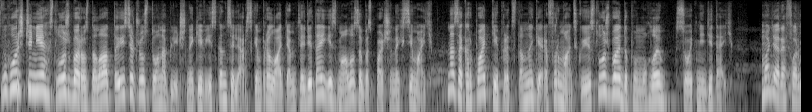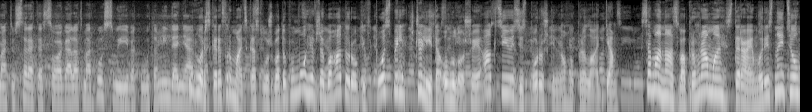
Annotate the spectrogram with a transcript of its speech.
В Угорщині служба роздала 1100 наплічників із канцелярським приладдям для дітей із малозабезпечених сімей. На Закарпатті представники реформатської служби допомогли сотні дітей. A Magyar Református Szeretetszolgálat már hosszú évek óta minden nyáron Угорська реформатська служба допомоги вже багато років поспіль щоліта оголошує акцію зі збору шкільного приладдя. Сама назва програми Стираємо різницю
